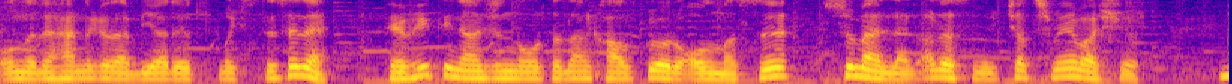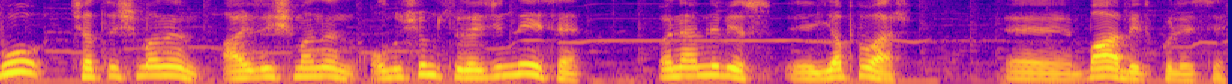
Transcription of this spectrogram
onları her ne kadar bir araya tutmak istese de tevhid inancının ortadan kalkıyor olması Sümerler arasındaki çatışmaya başlıyor. Bu çatışmanın, ayrışmanın oluşum sürecinde ise önemli bir e, yapı var. E, Babil Kulesi.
